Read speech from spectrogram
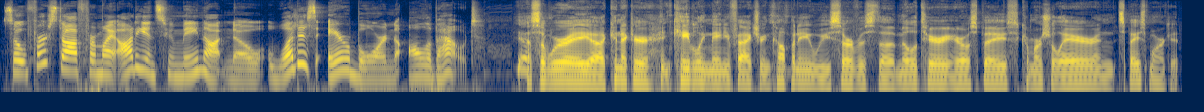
So, first off, for my audience who may not know, what is Airborn all about? Yeah, so we're a uh, connector and cabling manufacturing company. We service the military, aerospace, commercial air, and space market.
